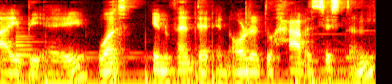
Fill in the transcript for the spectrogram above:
IPA was invented in order to have a system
